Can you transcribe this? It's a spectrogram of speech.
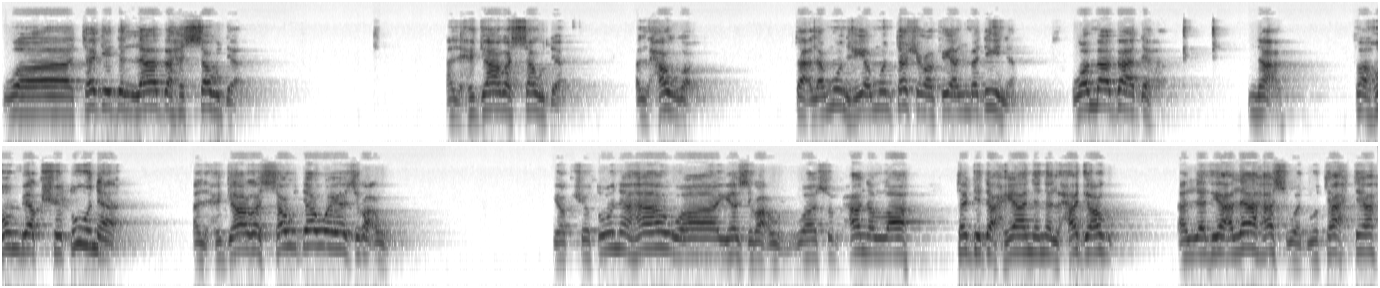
وتجد اللابة السوداء. الحجارة السوداء الحرة تعلمون هي منتشرة في المدينة وما بعدها. نعم. فهم يقشطون الحجارة السوداء ويزرعون. يقشطونها ويزرعون. وسبحان الله تجد أحيانا الحجر الذي اعلاه أسود وتحته.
